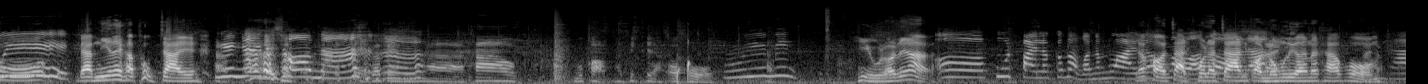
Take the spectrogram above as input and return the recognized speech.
อุ๊ยแบบนี้เลยครับถูกใจ ง่ายๆแต่ชอบนะแล้วก็เป็นเอออ่าข้าวหมูกรอบผัดพริกเกลือ โอ้โห อุ้ยมีหิวแล้วเนี่ย เออพูดไปแล้วก็แบบว่าน้ำลายแล้วขอจัดคนละจานก่อนลงเเรือนะครับผม ใช่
